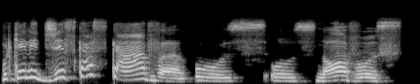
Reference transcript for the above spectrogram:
Porque ele descascava os, os novos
